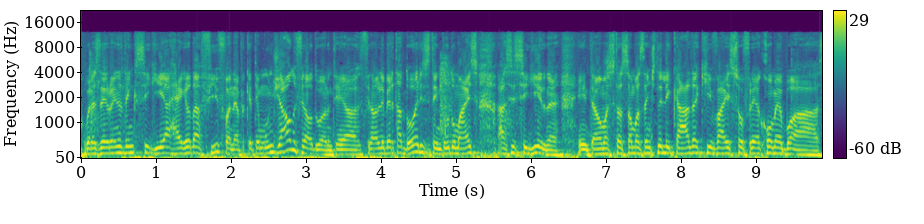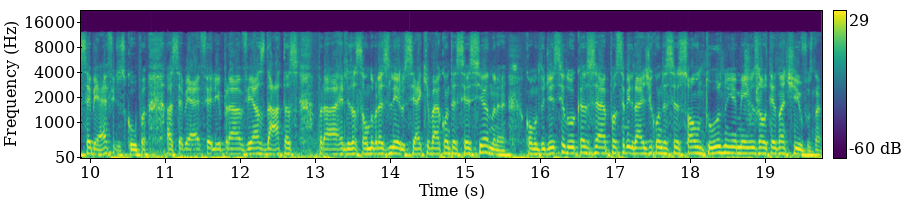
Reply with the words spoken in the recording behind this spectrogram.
o brasileiro ainda tem que seguir a regra da FIFA, né? Porque tem Mundial no final do ano, tem a final Libertadores e tem tudo mais a se seguir, né? Então é uma situação bastante delicada que vai sofrer a, Comebo, a CBF, desculpa, a CBF ali para ver as datas para a realização do brasileiro, se é que vai acontecer esse ano, né? Como tu disse, Lucas, é a possibilidade de acontecer só um turno e meios alternativos, né?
